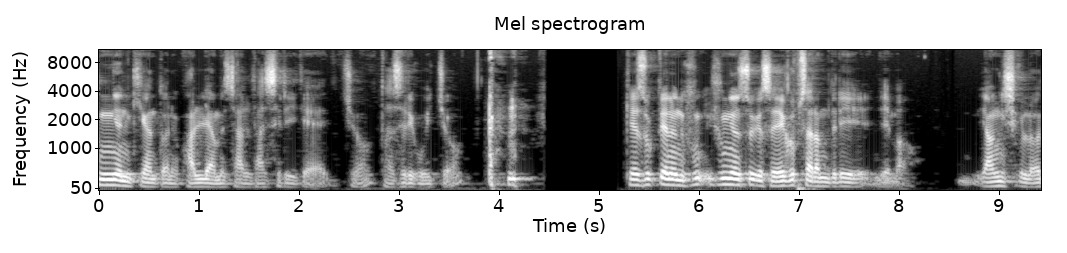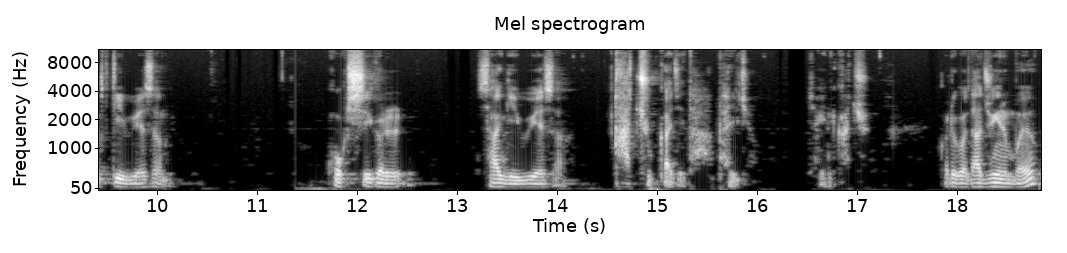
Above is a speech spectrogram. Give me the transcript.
흉년 기간 동안에 관리하면서 잘 다스리게 있죠. 다스리고 있죠. 계속되는 흉년 속에서 애굽 사람들이 이제 막 양식을 얻기 위해서 곡식을 사기 위해서 가축까지 다 팔죠. 자기네 가축. 그리고 나중에는 뭐예요?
